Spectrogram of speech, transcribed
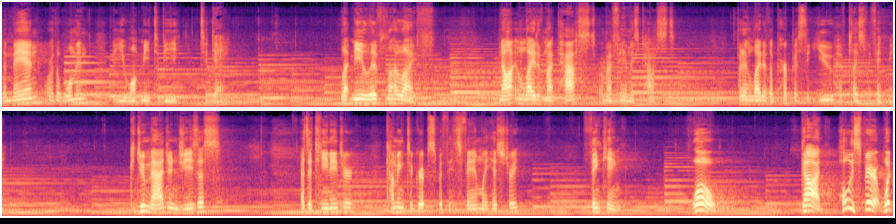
the man or the woman that you want me to be today. Let me live my life not in light of my past or my family's past, but in light of the purpose that you have placed within me. Could you imagine Jesus as a teenager coming to grips with his family history, thinking, Whoa, God, Holy Spirit, what,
